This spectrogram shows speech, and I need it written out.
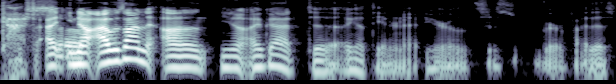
Gosh, I, you know, I was on on you know, I got uh, I got the internet here. Let's just verify this.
